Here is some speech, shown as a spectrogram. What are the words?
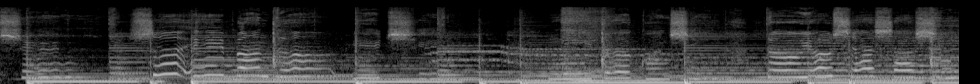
情是一般的语气，你的关心都有些小心。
